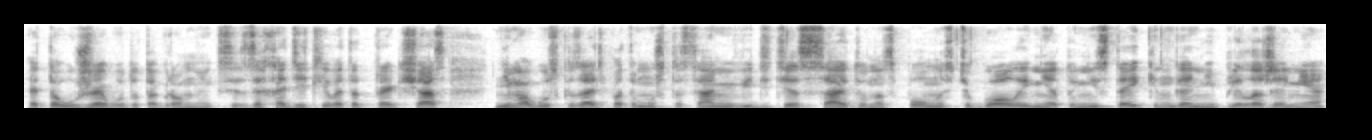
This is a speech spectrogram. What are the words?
это уже будут огромные иксы. Заходить ли в этот проект сейчас, не могу сказать, потому что сами сами видите, сайт у нас полностью голый, нету ни стейкинга, ни приложения,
